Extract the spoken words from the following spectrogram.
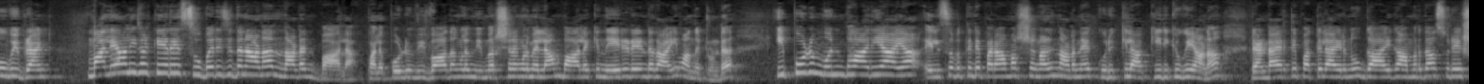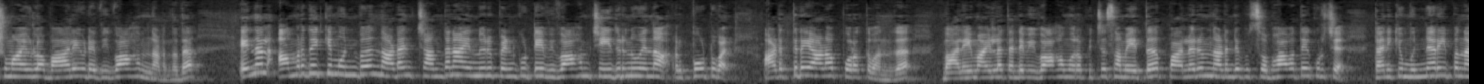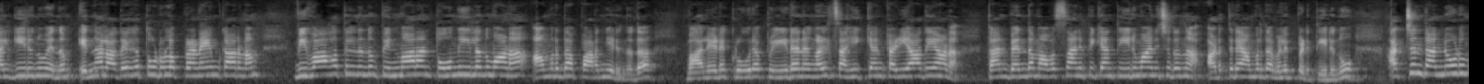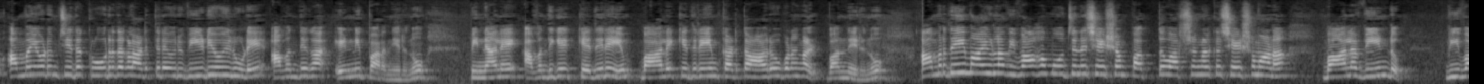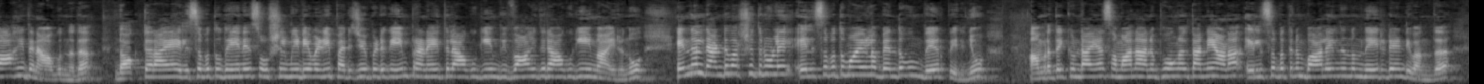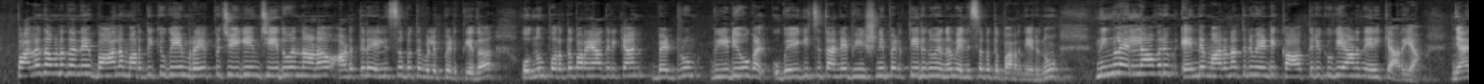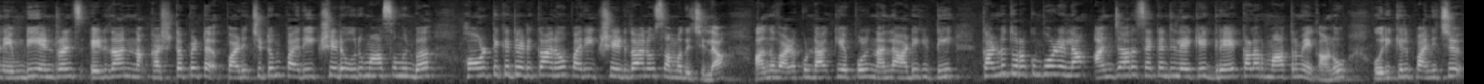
Movie brand മലയാളികൾക്കേറെ സുപരിചിതനാണ് നടൻ ബാല. പലപ്പോഴും വിവാദങ്ങളും വിമർശനങ്ങളും എല്ലാം ബാലയ്ക്ക് നേരിടേണ്ടതായി വന്നിട്ടുണ്ട്. ഇപ്പോഴും മുൻ ഭാര്യയായ എലിസബത്തിന്റെ പരാമർശങ്ങൾ നടനെ കുരുക്കിലാക്കിയിരിക്കുകയാണ്. രണ്ടായിരത്തി പത്തിലായിരുന്നു ഗായിക അമൃത സുരേഷുമായുള്ള ബാലയുടെ വിവാഹം നടന്നത്. എന്നാൽ അമൃതയ്ക്ക് മുൻപ് നടൻ ചന്ദന എന്നൊരു പെൺകുട്ടിയെ വിവാഹം ചെയ്തിരുന്നുവെന്ന റിപ്പോർട്ടുകൾ അടുത്തിടെയാണ് പുറത്തു വന്നത് ബാലയുമായുള്ള തന്റെ വിവാഹം ഉറപ്പിച്ച സമയത്ത് പലരും നടന്റെ സ്വഭാവത്തെക്കുറിച്ച് തനിക്ക് മുന്നറിയിപ്പ് നൽകിയിരുന്നുവെന്നും എന്നാൽ അദ്ദേഹത്തോടുള്ള പ്രണയം കാരണം വിവാഹത്തിൽ നിന്നും പിന്മാറാൻ തോന്നിയില്ലെന്നുമാണ് അമൃത പറഞ്ഞിരുന്നത്. ബാലയുടെ ക്രൂര പീഡനങ്ങൾ സഹിക്കാൻ കഴിയാതെയാണ് താൻ ബന്ധം അവസാനിപ്പിക്കാൻ തീരുമാനിച്ചതെന്ന് അടുത്തിടെ അമൃത വെളിപ്പെടുത്തിയിരുന്നു. അച്ഛൻ തന്നോടും അമ്മയോടും ചെയ്ത ക്രൂരതകൾ അടുത്തിടെ ഒരു വീഡിയോയിലൂടെ അവന്തിക എണ്ണി പറഞ്ഞിരുന്നു. പിന്നാലെ അവന്തികയ്ക്കെതിരെയും ബാലയ്ക്കെതിരെയും കടുത്ത ആരോപണങ്ങൾ വന്നിരുന്നു. അമൃതയുമായുള്ള വിവാഹമോചന ശേഷം പത്ത് വർഷങ്ങൾക്ക് ശേഷമാണ് ബാല വീണ്ടും വിവാഹിതനാകുന്നത്. ഡോക്ടറായ എലിസബത്ത് ഉദയനെ സോഷ്യൽ മീഡിയ വഴി പരിചയപ്പെടുകയും പ്രണയത്തിലാകുകയും വിവാഹിതരാകുകയുമായിരുന്നു. എന്നാൽ രണ്ടു വർഷത്തിനുള്ളിൽ എലിസബത്തുമായുള്ള ബന്ധവും വേർപിരിഞ്ഞു. അമൃതയ്ക്കുണ്ടായ സമാന അനുഭവങ്ങൾ തന്നെയാണ് എലിസബത്തിനും ബാലയിൽ നിന്നും നേരിടേണ്ടി വന്നത്. പലതവണ തന്നെ ബാല മർദ്ദിക്കുകയും റേപ്പ് ചെയ്യുകയും ചെയ്തുവെന്നാണ് അടുത്തിടെ എലിസബത്ത് വെളിപ്പെടുത്തിയത്. ഒന്നും പുറത്തു പറയാതിരിക്കാൻ ബെഡ്റൂം വീഡിയോകൾ ഉപയോഗിച്ച് തന്നെ ഭീഷണിപ്പെടുത്തിയിരുന്നുവെന്നും എലിസബത്ത് പറഞ്ഞിരുന്നു. നിങ്ങൾ എല്ലാവരും എന്റെ മരണത്തിന് വേണ്ടി കാത്തിരിക്കുകയാണെന്ന് എനിക്കറിയാം. ഞാൻ എം ഡി എൻട്രൻസ് എഴുതാൻ കഷ്ടപ്പെട്ട് പഠിച്ചിട്ടും പരീക്ഷയുടെ ഒരു മാസം മുൻപ് ഹോൾ ടിക്കറ്റ് എടുക്കാനോ പരീക്ഷ എഴുതാനോ സമ്മതിച്ചില്ല. അന്ന് വഴക്കുണ്ടാക്കിയപ്പോൾ നല്ല അടി കിട്ടി. കണ്ണു തുറക്കുമ്പോഴെല്ലാം അഞ്ചാറ് സെക്കൻഡിലേക്ക് ഗ്രേ കളർ മാത്രമേ കാണൂ. ഒരിക്കൽ പനിച്ച്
